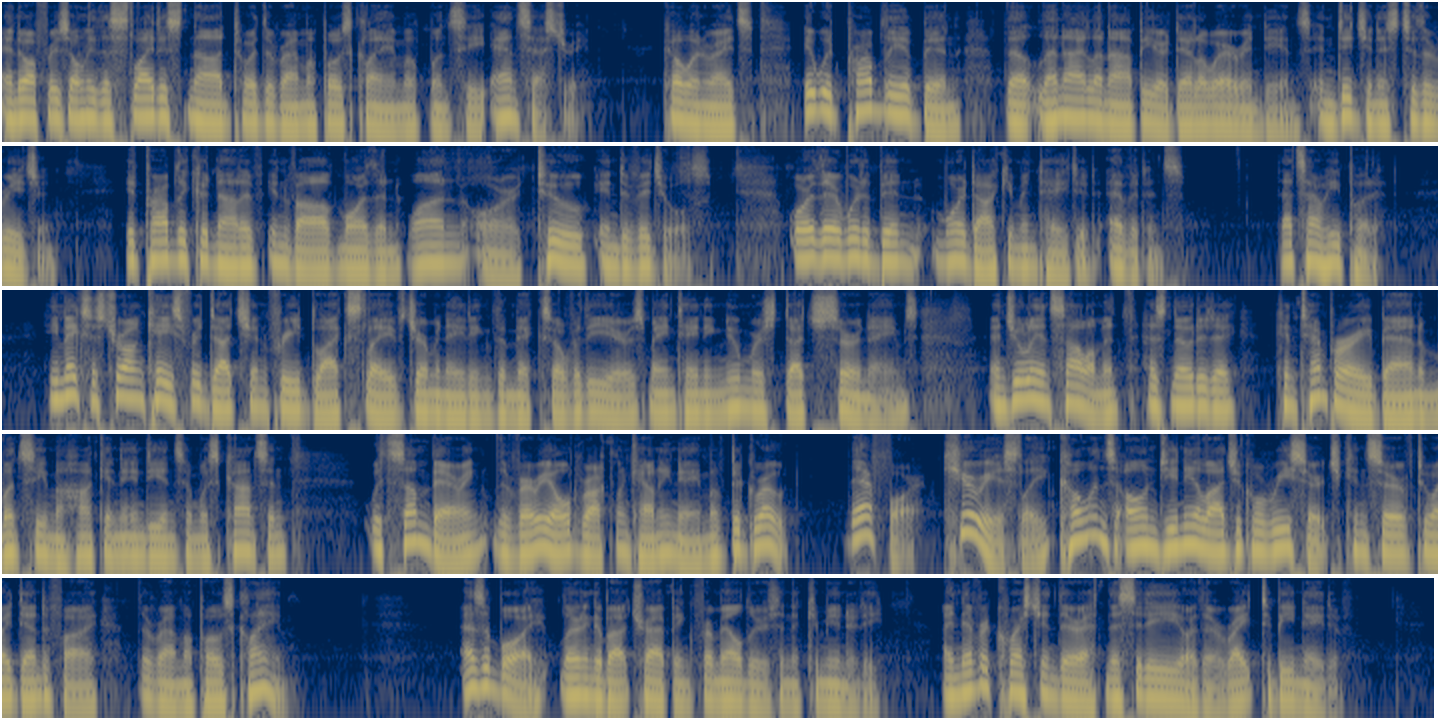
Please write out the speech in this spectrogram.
and offers only the slightest nod toward the Ramapos claim of Munsee ancestry. Cohen writes, It would probably have been the Lenni Lenape or Delaware Indians indigenous to the region. It probably could not have involved more than one or two individuals, or there would have been more documented evidence. That's how he put it. He makes a strong case for Dutch and freed black slaves germinating the mix over the years, maintaining numerous Dutch surnames and Julian Solomon has noted a contemporary band of Munsee Mohican Indians in Wisconsin, with some bearing the very old Rockland County name of DeGroat. Therefore, curiously, Cohen's own genealogical research can serve to identify the Ramapos claim. As a boy, learning about trapping from elders in the community, I never questioned their ethnicity or their right to be native.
